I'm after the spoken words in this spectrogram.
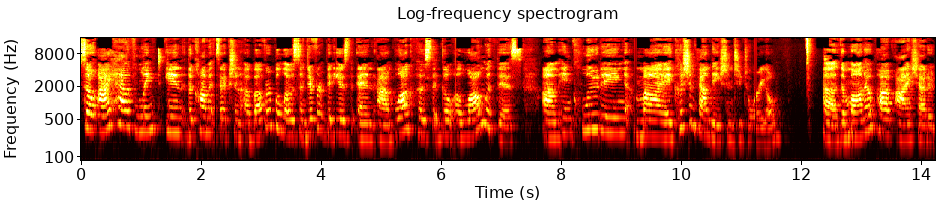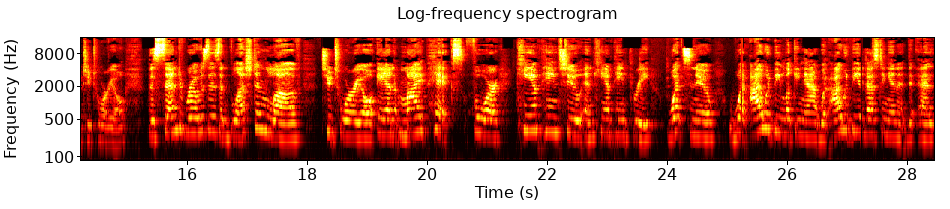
So I have linked in the comment section above or below some different videos and um, blog posts that go along with this, um, including my cushion foundation tutorial, uh, the Mono Pop eyeshadow tutorial, the Send Roses and Blushed in Love tutorial, and my picks for campaign two and campaign three. What's new, what I would be looking at, what I would be investing in as,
